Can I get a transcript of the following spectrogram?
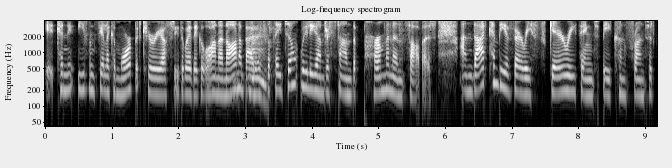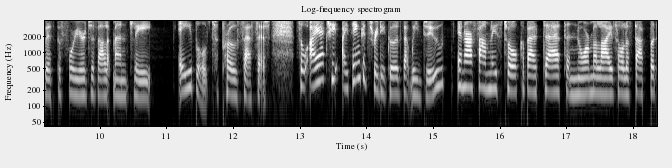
it can even feel like a morbid curiosity the way they go on and on about it, mm-hmm. but they don't really understand the permanence of it. And that can be a very scary thing to be confronted with before you're developmentally able to process it. So I actually I think it's really good that we do in our families talk about death and normalize all of that, but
